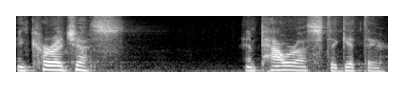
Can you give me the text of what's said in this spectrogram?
encourage us, empower us to get there.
